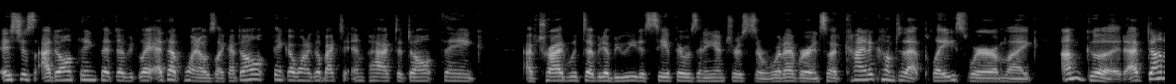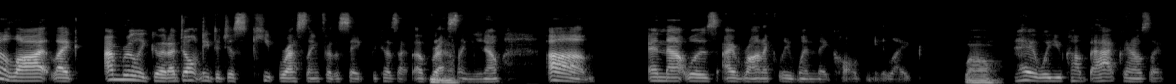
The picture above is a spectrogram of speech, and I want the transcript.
it's just I don't think that W like at that point I was like, I don't think I want to go back to Impact. I don't think I've tried with WWE to see if there was any interest or whatever. And so I'd kind of come to that place where I'm like, I'm good. I've done a lot. Like I'm really good. I don't need to just keep wrestling for the sake because of Yeah. wrestling, you know? Um, and that was ironically when they called me like, Wow. Hey, will you come back? And I was like,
